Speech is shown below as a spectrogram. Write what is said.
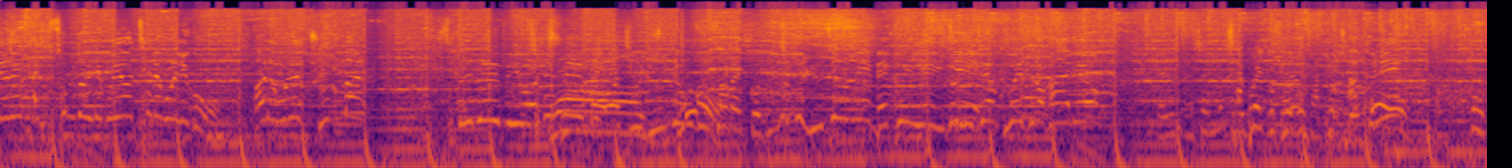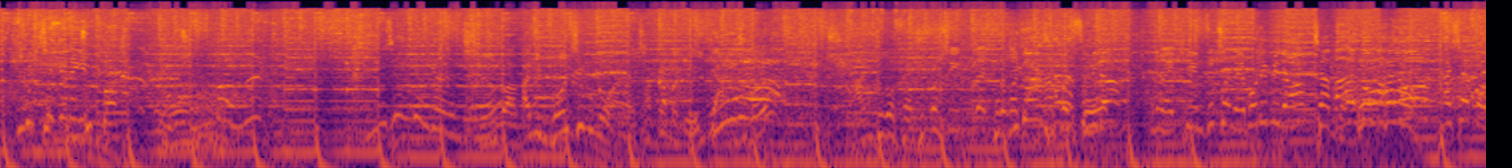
얘는 다시 손 돌리고요. 체력 올리고. 아니 오늘 중반 세별비와 와, 지금 윤정호 살아있거든요. 이렇게 류재웅의 맥크리에 이제 이제 구해 들어가야 돼요. 다시 한번 잡고 있고 결국 잡혔죠. 아 그래? 이거 체결의 중반 중반 오늘 인생 경기하는데요. 아니 원심으로 와요. 잠깐만요. 이게 안 죽어요? 안 죽었어요. 두 번씩 인구에 들어가지 살았습니다. 그럼 에키임 쫓아내버립니다. 자 마노 하나 다시 한번.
